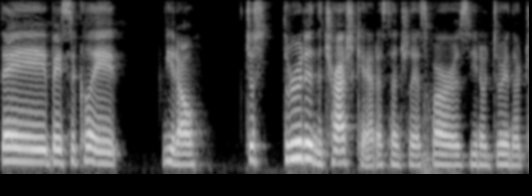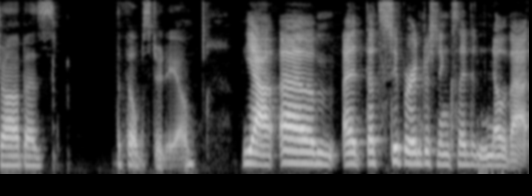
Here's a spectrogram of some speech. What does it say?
they basically, you know, just threw it in the trash can essentially as far as, you know, doing their job as the film studio. Yeah, um, I, that's super interesting because I didn't know that.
